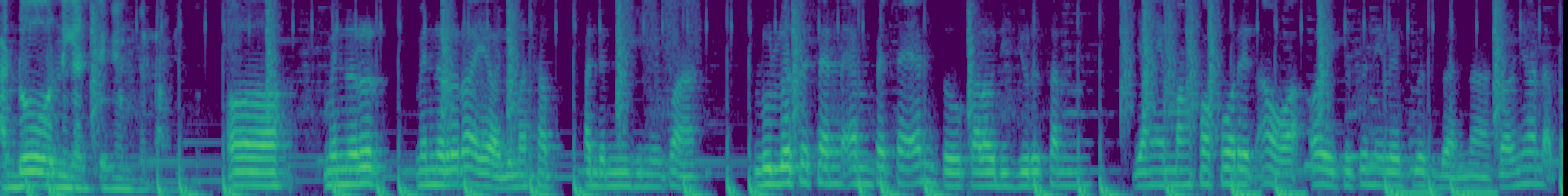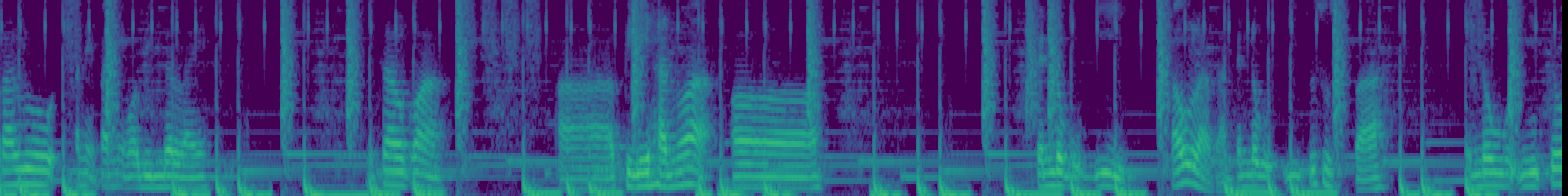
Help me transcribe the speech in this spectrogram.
ada negatif yang menurut gitu? Oh, menurut menurut saya di masa pandemi gini pak, lulus SNMPTN tuh kalau di jurusan yang emang favorit awak oh itu tuh nilai plus banget soalnya nggak perlu panik-panik mau bimbel lah ya misal kok uh, pilihan wa uh, pendok UI tau lah kan pendok UI itu susah. Pendok UI itu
